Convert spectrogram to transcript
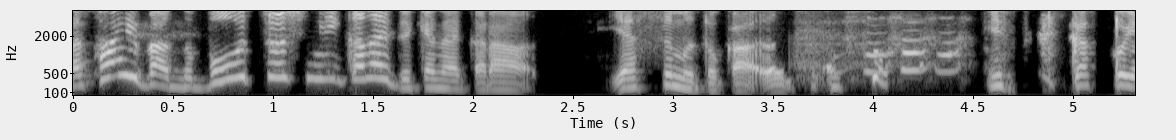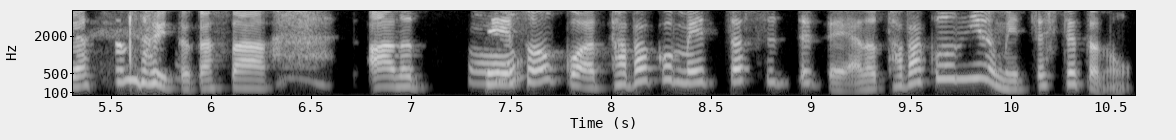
ら裁判の傍聴しに行かないといけないから、休むとか、学校休んだりとかさ、あの、で、うんその子はタバコめっちゃ吸ってて、あの、タバコの匂いめっちゃしてたの。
